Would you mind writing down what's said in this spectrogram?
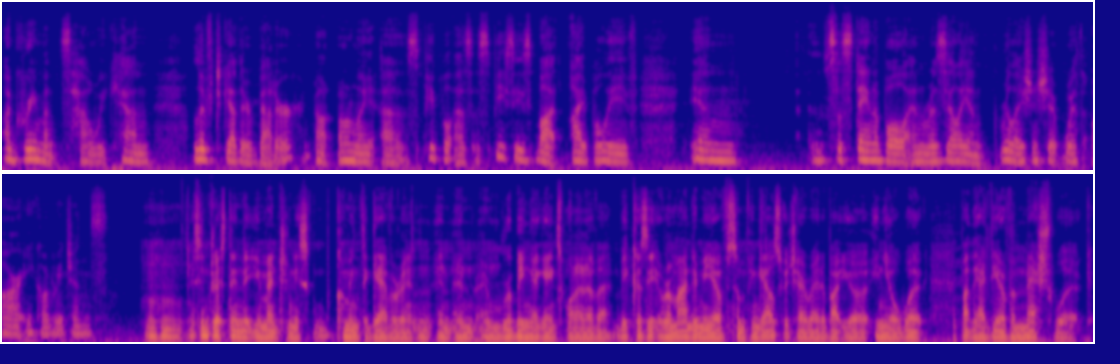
agreements how we can live together better, not only as people, as a species, but I believe in sustainable and resilient relationship with our ecoregions. Mm-hmm. It's interesting that you mentioned this coming together and, and, and, and, rubbing against one another because it reminded me of something else which I read about your in your work about the idea of a meshwork,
